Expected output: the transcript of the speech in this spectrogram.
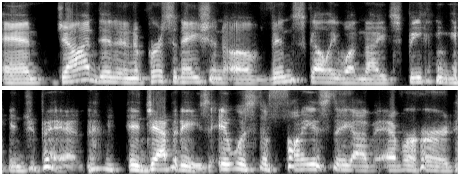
and John did an impersonation of Vin Scully one night speaking in Japan, in Japanese. It was the funniest thing I've ever heard.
